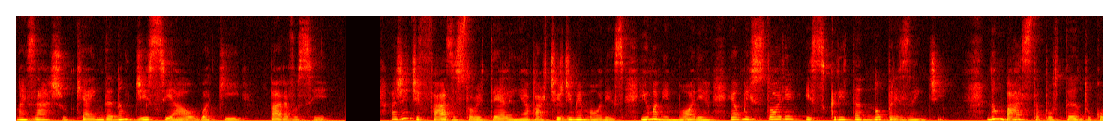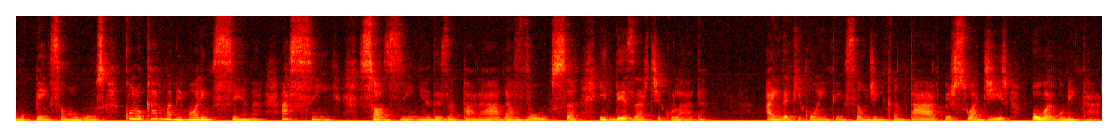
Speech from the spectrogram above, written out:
mas acho que ainda não disse algo aqui para você. A gente faz storytelling a partir de memórias, e uma memória é uma história escrita no presente. Não basta, portanto, como pensam alguns, colocar uma memória em cena, assim, sozinha, desamparada, avulsa e desarticulada ainda que com a intenção de encantar, persuadir ou argumentar.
